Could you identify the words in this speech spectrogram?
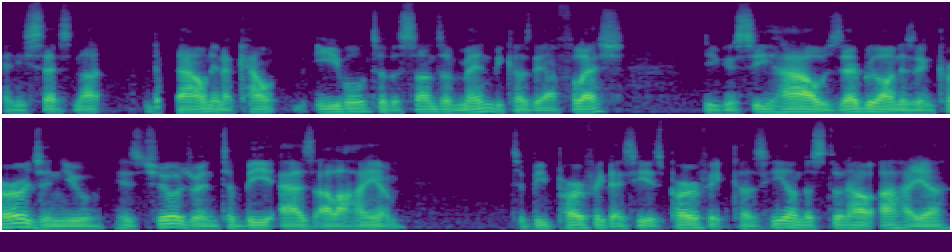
and he sets not down in account evil to the sons of men because they are flesh. You can see how Zebulon is encouraging you, his children, to be as Alahayim to be perfect as he is perfect because he understood how Ahaya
